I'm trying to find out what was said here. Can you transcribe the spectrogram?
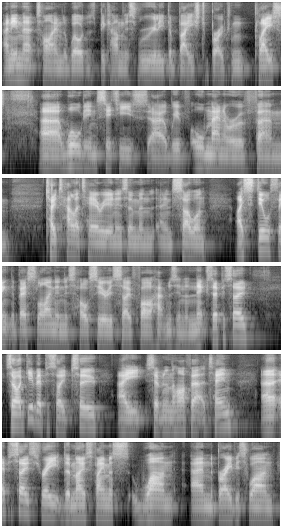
And in that time, the world has become this really debased, broken place, uh, walled in cities uh, with all manner of um, totalitarianism and, and so on. I still think the best line in this whole series so far happens in the next episode. So I'd give episode two a 7.5 out of 10. Uh, episode three, the most famous one and the bravest one,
